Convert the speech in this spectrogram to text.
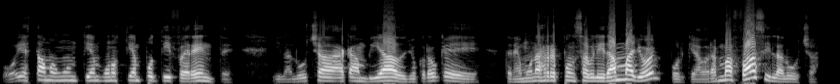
Hoy estamos en un tiempo, unos tiempos diferentes y la lucha ha cambiado. Yo creo que tenemos una responsabilidad mayor porque ahora es más fácil la lucha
